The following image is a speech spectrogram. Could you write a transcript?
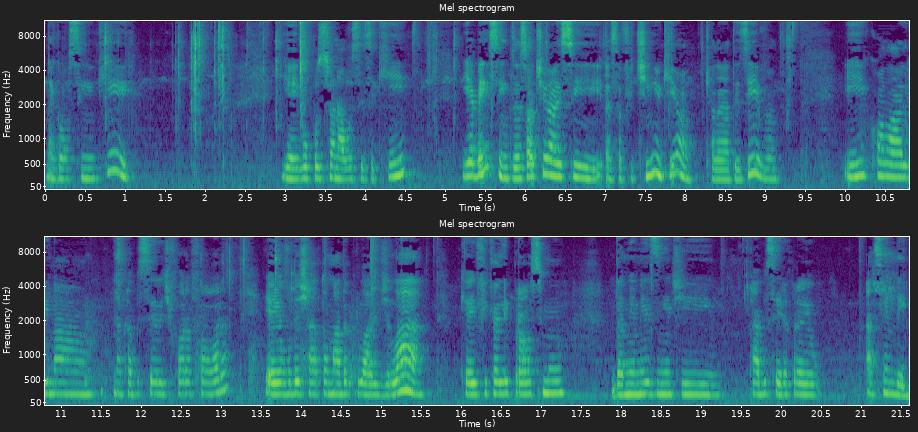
negocinhos aqui. E aí, vou posicionar vocês aqui. E é bem simples, é só tirar esse, essa fitinha aqui, ó, que ela é adesiva e colar ali na, na cabeceira de fora a fora. E aí eu vou deixar a tomada pro lado de lá, que aí fica ali próximo da minha mesinha de cabeceira pra eu acender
